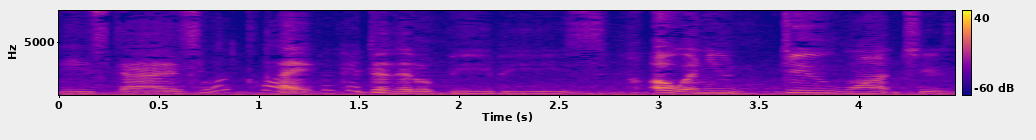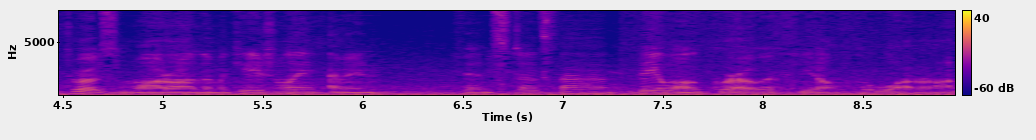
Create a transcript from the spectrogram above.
these guys look like. Look at the little babies. Oh, and you do want to throw some water on them occasionally. I mean, Vince does that. They won't grow if you don't put water on.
